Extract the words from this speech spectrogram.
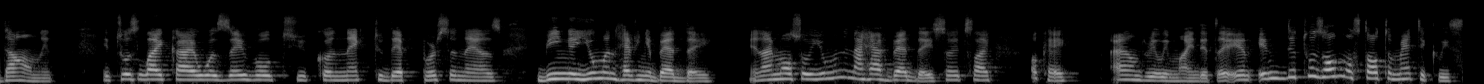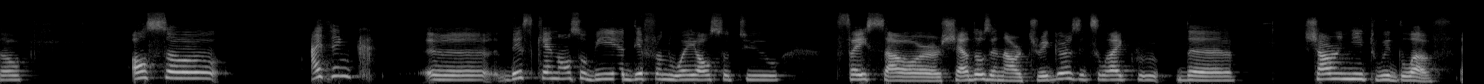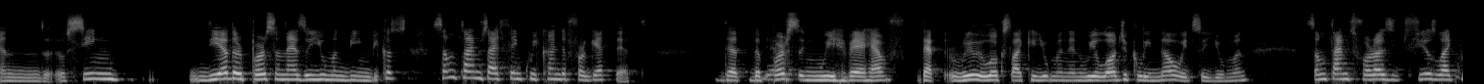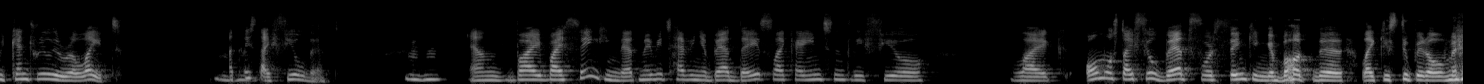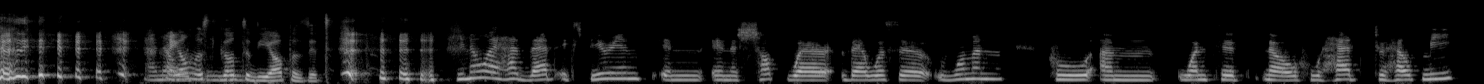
down. It it was like i was able to connect to that person as being a human having a bad day. And i'm also human and i have bad days. So it's like okay i don't really mind it. And, and it was almost automatically. So also i think uh, this can also be a different way also to face our shadows and our triggers it's like the showering it with love and seeing the other person as a human being because sometimes i think we kind of forget that that the Yeah. person we have- that really looks like a human and we logically know it's a human sometimes for us it feels like we can't really relate at Mhm. least i feel that Mhm. And by by thinking that maybe it's having a bad day it's like i instantly feel like almost i feel bad for thinking about the like you stupid old man. I know i almost go to the opposite. You know, I had that experience in in a shop where there was a woman who um wanted no who had to help me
